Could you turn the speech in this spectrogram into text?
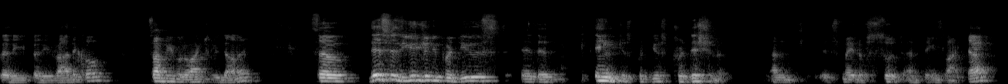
very, very radical. Some people have actually done it. So this is usually produced, uh, the ink is produced traditional and it's made of soot and things like that.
